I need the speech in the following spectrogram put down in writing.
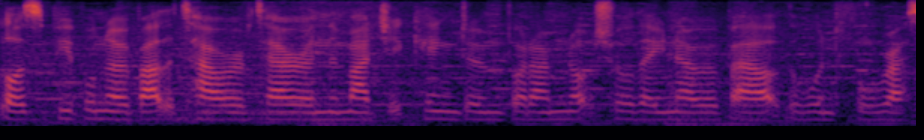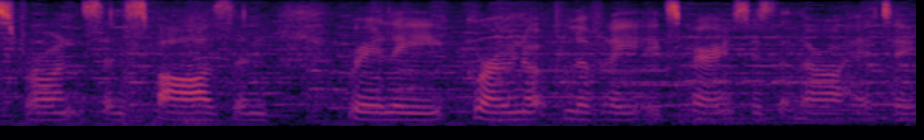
lots of people know about the Tower of Terror and the Magic Kingdom but I'm not sure they know about the wonderful restaurants and spas and really grown up lovely experiences that there are here too.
